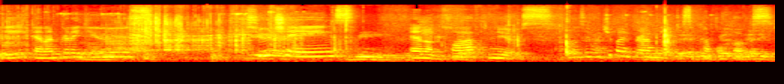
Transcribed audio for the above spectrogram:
kitty, and I'm gonna use two chains and a cloth noose. Lindsay, would you mind grabbing just a couple hooks?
